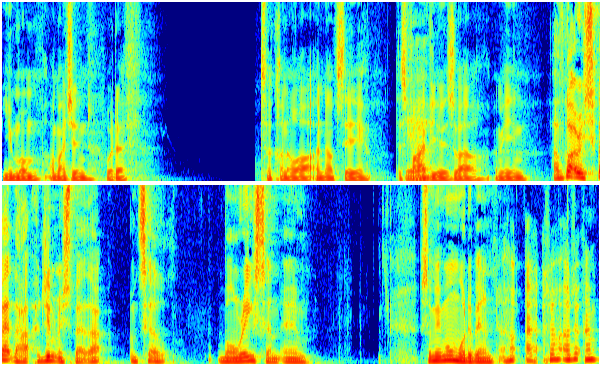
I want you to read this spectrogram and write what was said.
your mum, I imagine, would have took on a lot, and obviously, there's Yeah. five of you as well. I mean, I've got to respect that. I didn't respect that until more recent. Um, so my mum would have been. I, I, I don't.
